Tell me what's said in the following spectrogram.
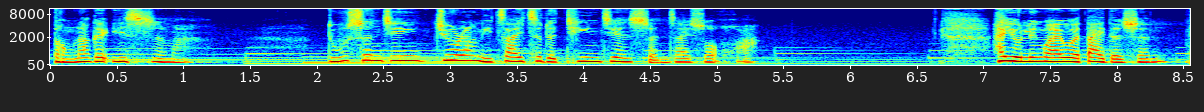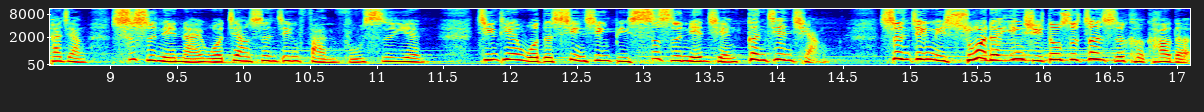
懂那个意思吗？读圣经就让你再一次的听见神在说话。还有另外一位戴德生，他讲四十年来我将圣经反复试验，今天我的信心比四十年前更坚强。圣经里所有的应许都是真实可靠的，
